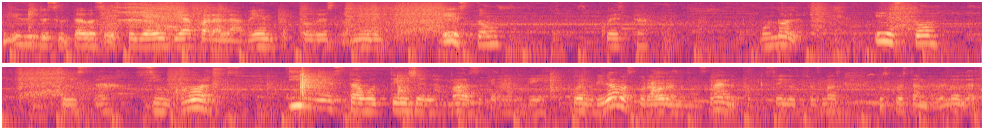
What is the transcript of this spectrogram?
es el resultado, esto ya es ya para la venta, todo esto, miren, esto cuesta un dólar, esto cuesta 5 dólares y esta botella la más grande, bueno digamos por ahora la más grande porque si hay otras más, pues cuesta 9 dólares.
